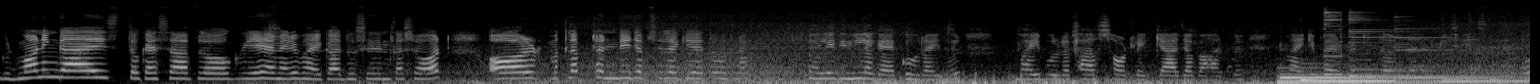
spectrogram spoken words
Good morning guys तो कैसा आप लोग? ये है मेरे भाई का दूसरे दिन का शॉट और मतलब ठंडी जब से लगी है तो मतलब पहले दिन ही लगा है कोहरा इधर। भाई बोल रहा था शॉर्ट लेके आ जा बाहर पे। भाई के पैर में तो दर्द है तो।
